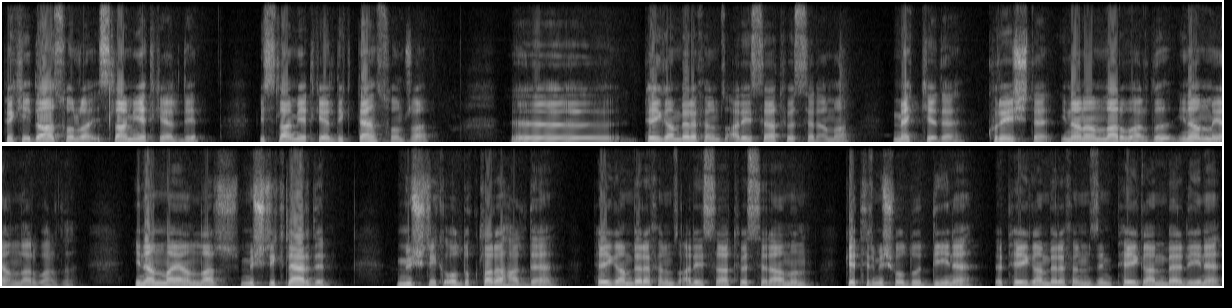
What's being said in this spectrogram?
Peki daha sonra İslamiyet geldi. İslamiyet geldikten sonra e, Peygamber Efendimiz Aleyhisselatü Vesselam'a Mekke'de, Kureyş'te inananlar vardı, inanmayanlar vardı. İnanmayanlar müşriklerdi. Müşrik oldukları halde Peygamber Efendimiz Aleyhisselatü Vesselam'ın getirmiş olduğu dine ve Peygamber Efendimizin peygamberliğine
